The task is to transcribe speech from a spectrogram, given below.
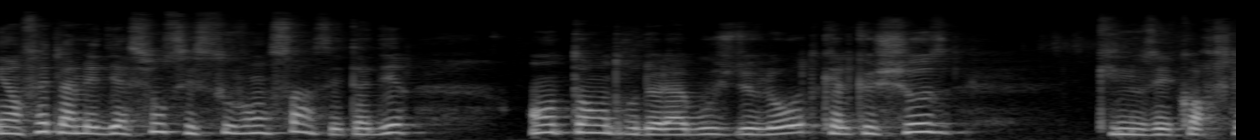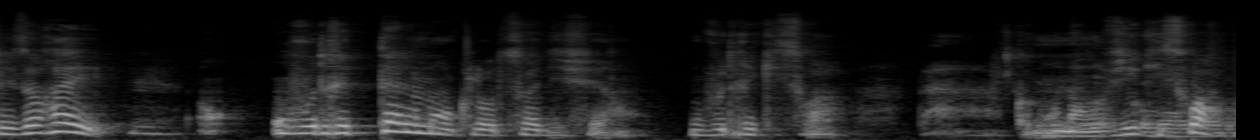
Et en fait, la médiation, c'est souvent ça, c'est-à-dire entendre de la bouche de l'autre quelque chose qui nous écorche les oreilles. Mm. On voudrait tellement que l'autre soit différent. On voudrait qu'il soit ben, comme on a envie qu'il soit.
